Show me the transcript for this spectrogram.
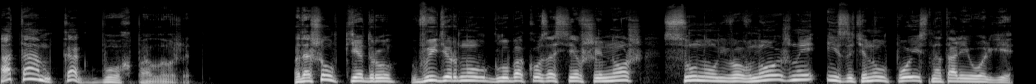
А там как бог положит. Подошел к кедру, выдернул глубоко засевший нож, сунул его в ножны и затянул пояс Натальи Ольги.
